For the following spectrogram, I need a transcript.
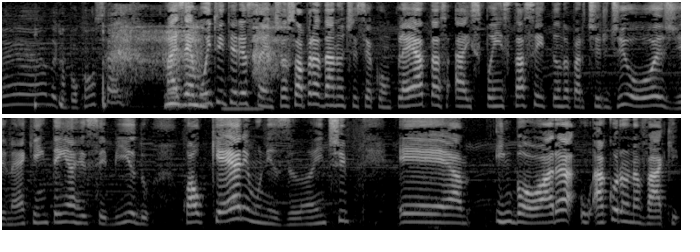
É, daqui a pouco consegue. Mas é muito interessante. Só para dar notícia completa, a Espanha está aceitando a partir de hoje, né? Quem tenha recebido qualquer imunizante. É, embora a Coronavac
